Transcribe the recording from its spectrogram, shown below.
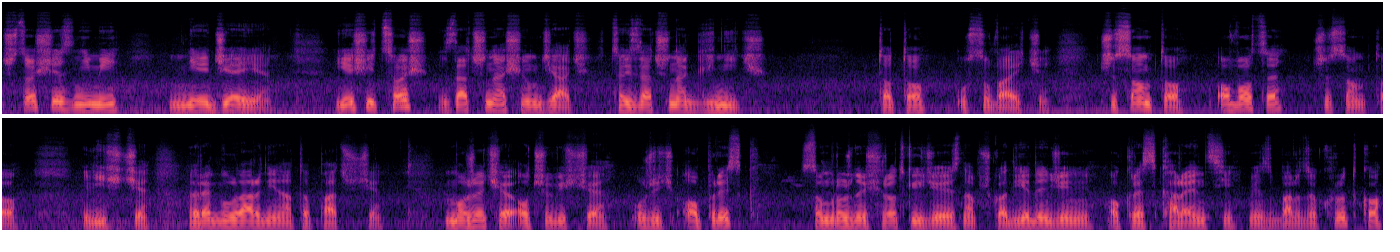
Czy coś się z nimi nie dzieje? Jeśli coś zaczyna się dziać, coś zaczyna gnić, to to usuwajcie. Czy są to owoce, czy są to liście. Regularnie na to patrzcie. Możecie oczywiście użyć oprysk. Są różne środki, gdzie jest na przykład jeden dzień okres karencji, więc bardzo krótko.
